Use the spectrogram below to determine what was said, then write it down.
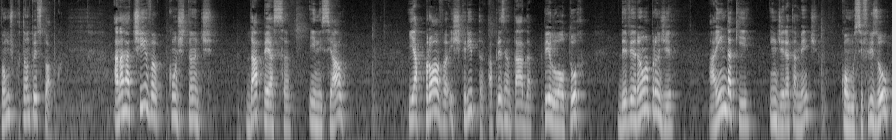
Vamos, portanto, a esse tópico. A narrativa constante da peça inicial e a prova escrita apresentada pelo autor deverão abranger, ainda que indiretamente, como se frisou,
